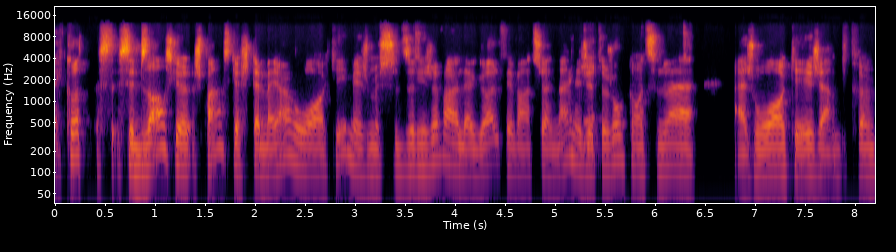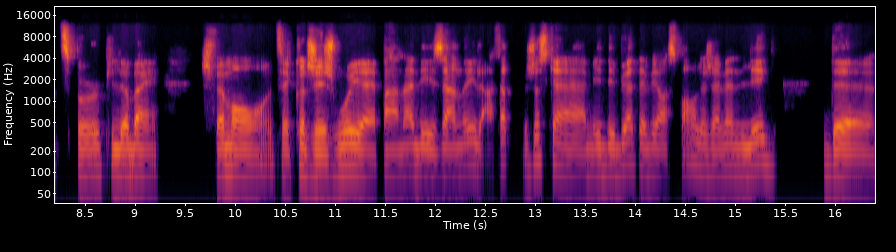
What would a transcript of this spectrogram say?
écoute, c'est bizarre parce que je pense que j'étais meilleur au hockey, mais je me suis dirigé vers le golf éventuellement, mais j'ai toujours continué à, jouer au hockey, j'ai arbitré un petit peu, puis là, ben, je fais mon. Écoute, j'ai joué euh, pendant des années. En fait, jusqu'à mes débuts à TVA Sport, j'avais une ligue de,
